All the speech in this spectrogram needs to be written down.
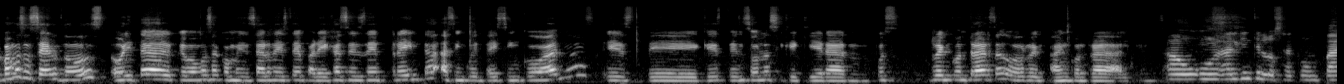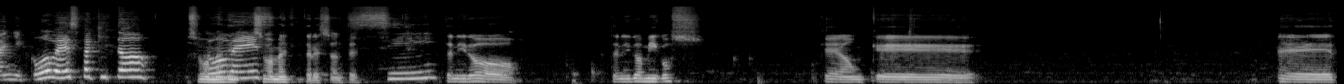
vamos a hacer dos. Ahorita que vamos a comenzar de este parejas es de 30 a 55 años, este, que estén solos y que quieran, pues, reencontrarse o encontrar a alguien. A alguien que los acompañe. ¿Cómo ves, Paquito? Sumamente, sumamente interesante. Sí. He tenido, he tenido amigos que aunque eh,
